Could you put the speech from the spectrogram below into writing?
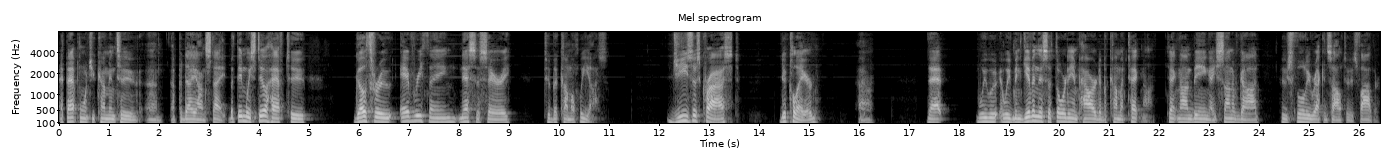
at that point, you come into um, a paideon state. But then we still have to go through everything necessary to become a huios. Jesus Christ declared uh, that we we've been given this authority and power to become a technon, technon being a son of God who's fully reconciled to his Father.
